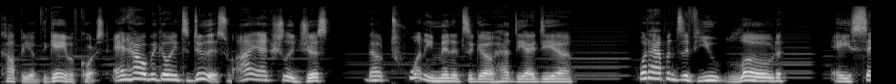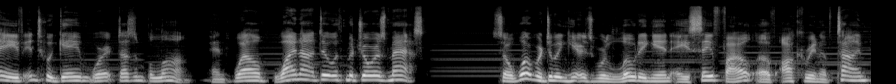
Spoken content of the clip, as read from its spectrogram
copy of the game, of course. And how are we going to do this? I actually just about 20 minutes ago had the idea, what happens if you load a save into a game where it doesn't belong? And well, why not do it with Majora's Mask? So what we're doing here is we're loading in a save file of Ocarina of Time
